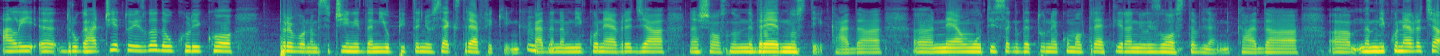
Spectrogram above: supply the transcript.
ali e, drugačije to izgleda ukoliko prvo nam se čini da nije u pitanju sex trafficking, kada nam niko ne vređa naše osnovne vrednosti, kada uh, nemamo utisak da je tu neko maltretiran ili zlostavljan, kada uh, nam niko ne vraća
